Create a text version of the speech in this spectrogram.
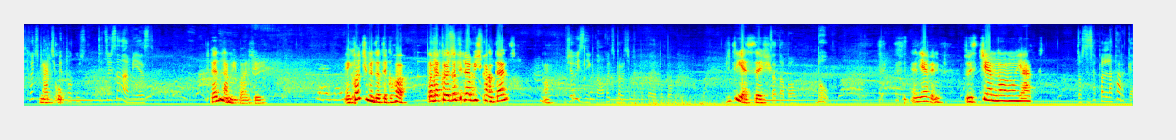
Ty chodź Marku. sprawdzimy pokój. Ty coś za nami jest. Przed nami bardziej. Ej, chodźmy do tego, ho. Dobra, kolego, ty robisz content? O, Wziął i zniknął. Chodź sprawdzimy pokoje po boku. gdzie ty jesteś? Za tobą. Bu! Ja nie wiem. Tu jest ciemno, no jak... To chcę zapal latarkę.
